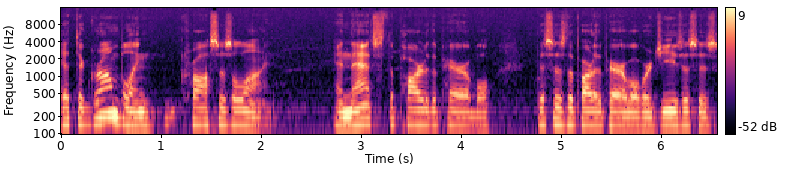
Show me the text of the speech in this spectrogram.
Yet the grumbling crosses a line. And that's the part of the parable. This is the part of the parable where Jesus is,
